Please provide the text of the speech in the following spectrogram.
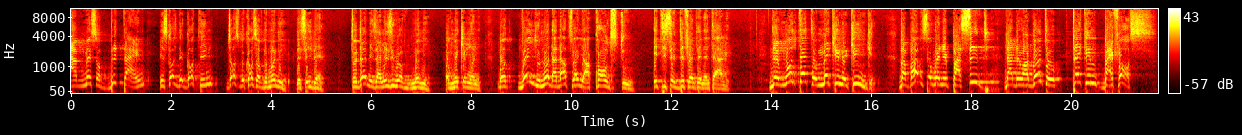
and mess up big time is because they got in just because of the money they see there. To them, it's an easy way of money, of making money. But when you know that that's where you are called to, it is a different thing entirely. They wanted to make him a king. The Bible said when he perceived that they were going to take him by force,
